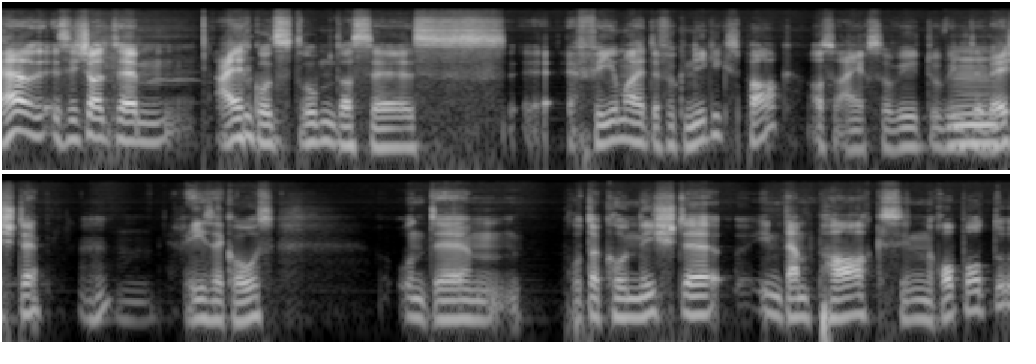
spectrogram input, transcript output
Ja, es ist halt, ähm, eigentlich geht es darum, dass äh, es eine Firma hat einen Vergnügungspark, also eigentlich so wie du Wilde Mhm. Westen, riesengroß. Und ähm, Protagonisten in diesem Park sind Roboter.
